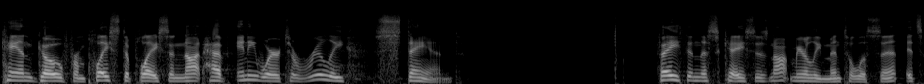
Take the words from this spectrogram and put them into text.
can go from place to place and not have anywhere to really stand. Faith in this case is not merely mental assent, it's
